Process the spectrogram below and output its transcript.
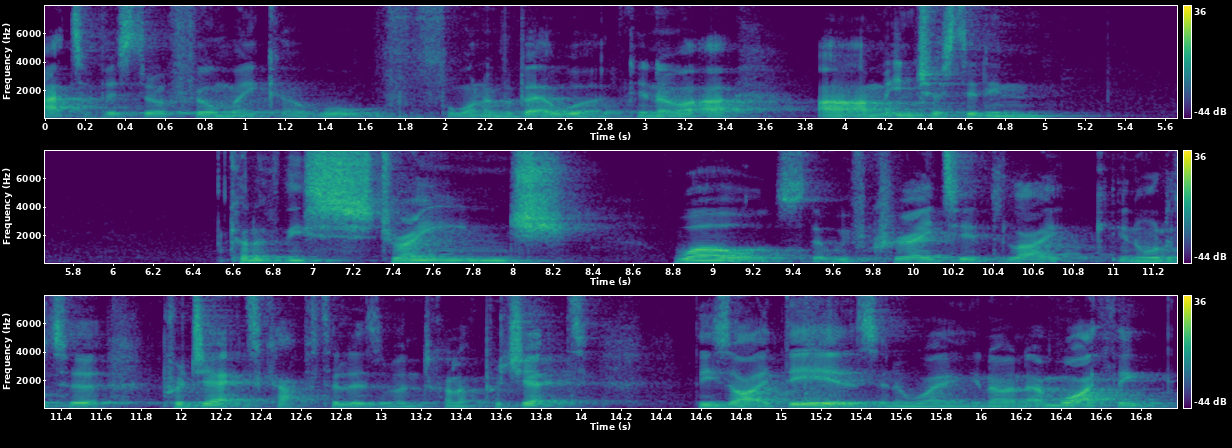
activist or a filmmaker, for want of a better word. You know, I, I I'm interested in kind of these strange worlds that we've created, like in order to project capitalism and kind of project these ideas in a way. You know, and, and what I think,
